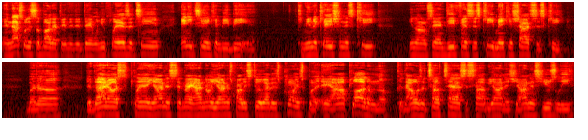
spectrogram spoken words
and that's what it's about at the end of the day. When you play as a team, any team can be beaten. Communication is key. You know what I'm saying? Defense is key. Making shots is key. But uh, the guy that was playing Giannis tonight, I know Giannis probably still got his points, but hey, I applaud him though, because that was a tough task to stop Giannis. Giannis usually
